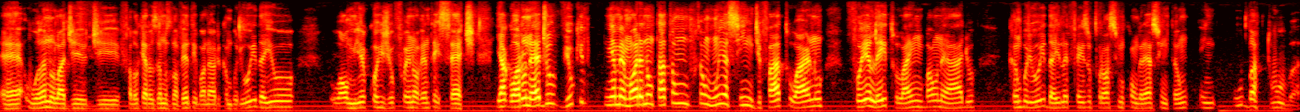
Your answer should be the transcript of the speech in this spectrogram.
é, o ano lá de, de, Falou que era os anos 90 em Balneário Camboriú, e daí o, o Almir corrigiu, foi em 97. E agora o Nédio viu que minha memória não está tão, tão ruim assim. De fato, o Arno foi eleito lá em Balneário Camboriú, e daí ele fez o próximo congresso, então, em Ubatuba.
